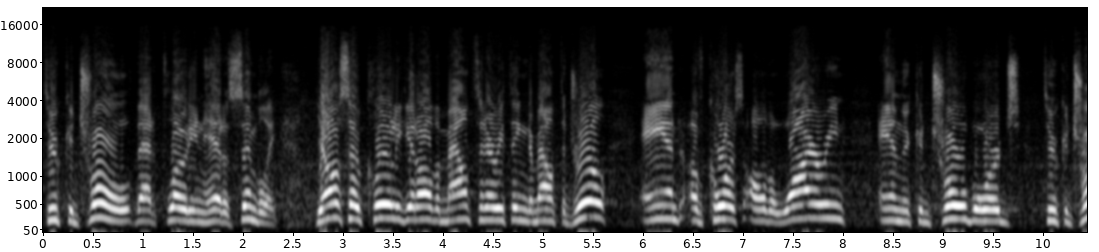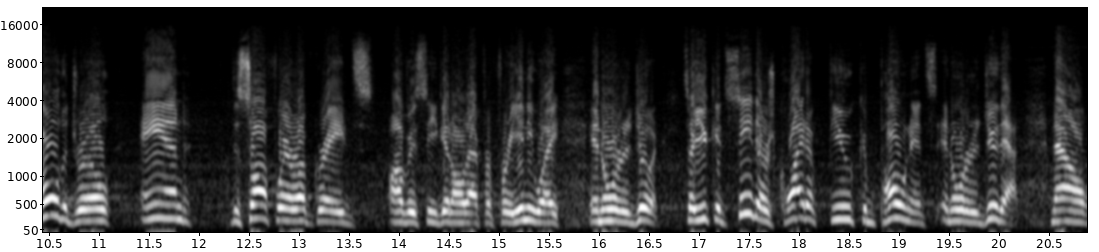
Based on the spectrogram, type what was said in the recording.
to control that floating head assembly. You also clearly get all the mounts and everything to mount the drill, and of course all the wiring and the control boards to control the drill and the software upgrades, obviously you get all that for free anyway in order to do it. So you can see there's quite a few components in order to do that. Now,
